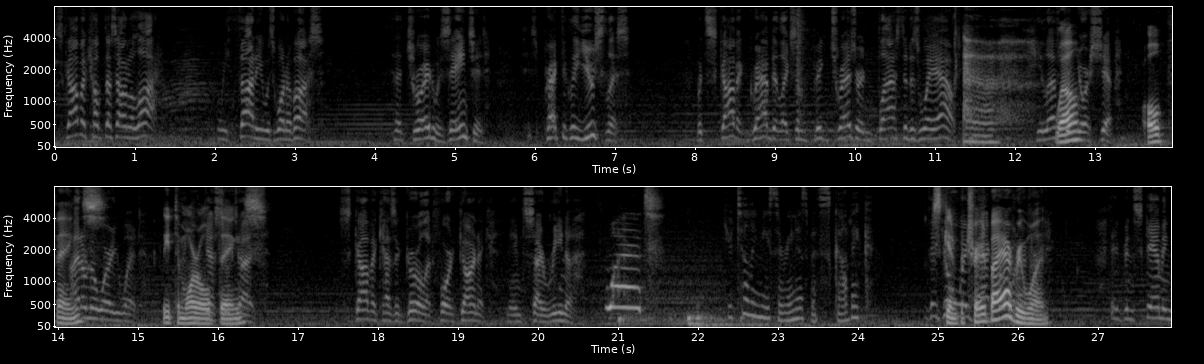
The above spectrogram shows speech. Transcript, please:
Skavak helped us out a lot. We thought he was one of us. That droid was ancient. It's practically useless. But Skavak grabbed it like some big treasure and blasted his way out. Uh, he left well, in your ship. Old things I don't know where he went. lead to more old Guess who things. Does? Skavak has a girl at Fort Garnik named Cyrena. What? You're telling me Cyrena's with Skavak? They It's getting betrayed by from what I've everyone. They've been scamming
